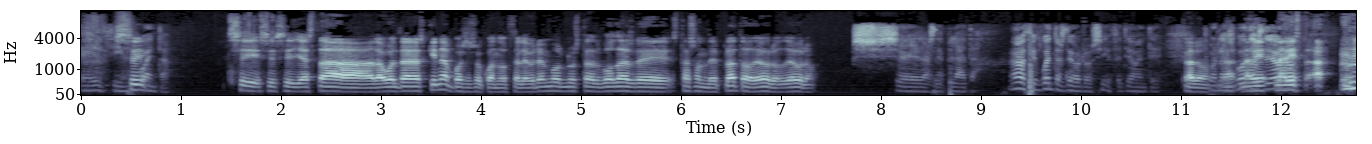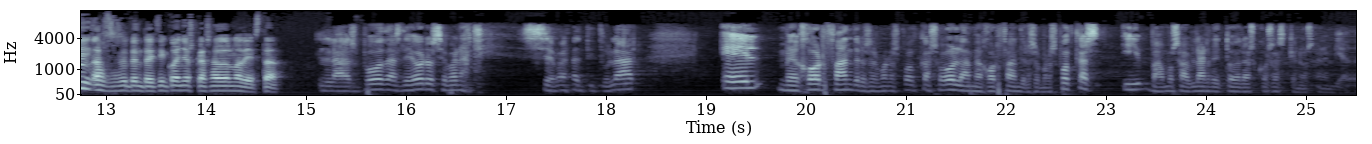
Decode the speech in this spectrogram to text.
El 50. Sí, sí, sí, ya está a la vuelta de la esquina. Pues eso, cuando celebremos nuestras bodas de. ¿Estas son de plata o de oro? De oro. Sí, las de plata. No, 50 es de oro, sí, efectivamente. Claro, Pues las bodas nadie, de oro- nadie está. Hasta 75 años casado nadie está. las bodas de oro se van a, se van a titular el mejor fan de los hermanos podcast o la mejor fan de los hermanos podcast y vamos a hablar de todas las cosas que nos han enviado.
